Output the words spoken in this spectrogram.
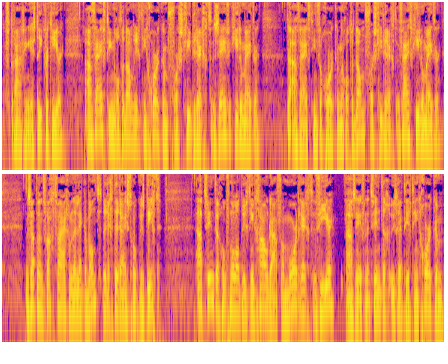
De vertraging is drie kwartier. A15 Rotterdam richting Gorkum voor Sliedrecht, 7 kilometer... De A15 van Gorkum naar Rotterdam voor Sliedrecht 5 kilometer. Er zat een vrachtwagen met een lekke band. De rechte rijstrook is dicht. A20 Hoek van Holland richting Gouda voor Moordrecht 4. A27 Utrecht richting Gorkum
